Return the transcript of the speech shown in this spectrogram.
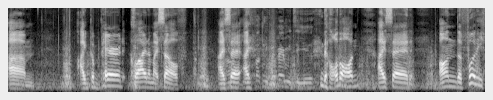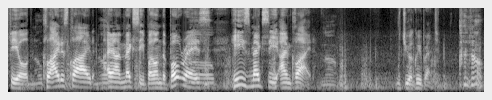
Um, I compared Clyde and myself. I said I fucking compare me to you. hold on. I said on the footy field, Nope. Clyde is Clyde Nope. and I'm Mexi, but on the boat race, Nope. he's Mexi, I'm Clyde. No. Would you agree, Brent? no.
